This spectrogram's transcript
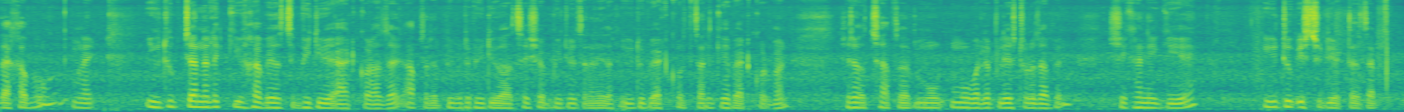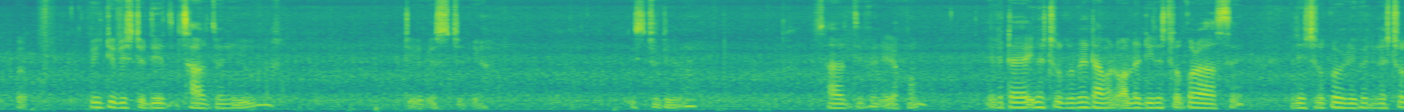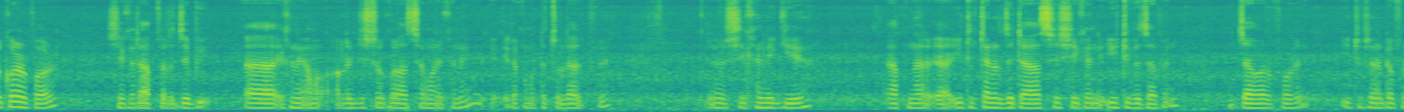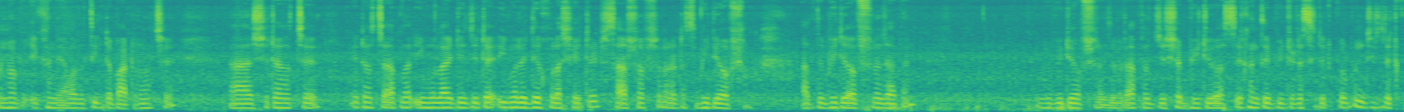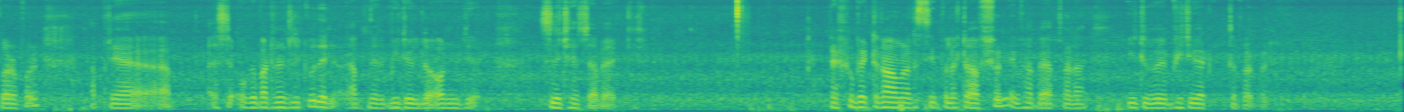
দেখাবো? মানে ইউটিউব চ্যানেলে কীভাবে হচ্ছে ভিডিও অ্যাড করা যায়? আপনাদের বিভিন্ন ভিডিও আছে, সব ভিডিও চ্যানেলে আপনি ইউটিউবে অ্যাড করতে চান, কীভাবে অ্যাড করবেন? সেটা হচ্ছে আপনার মোবাইলে প্লে স্টোরে যাবেন। সেখানে গিয়ে ইউটিউব স্টুডিও একটা ইউটিউব স্টুডিও সার্চ দেন। ইউটিউব স্টুডিও স্টুডিও সার্চ দেবেন, এরকম। এটা ইনস্টল করবেন, এটা আমার অলরেডি ইনস্টল করা আছে। ইনস্টল করে নেবেন। ইনস্টল করার পর সেখানে আপনার যে এখানে আমার অলরেডি ইনস্টল করা আছে আমার এখানে, এরকম একটা চলে আসবে। সেখানে গিয়ে আপনার ইউটিউব চ্যানেল যেটা আছে সেখানে ইউটিউবে যাবেন। যাওয়ার পরে ইউটিউব চ্যানেলটা ওপেন হবে। এখানে আমাদের তিনটা বাটন আছে। সেটা হচ্ছে, এটা হচ্ছে আপনার ইমেল আইডি যেটা ইমেল আইডি খোলা সেটা সার্চ অপশন আর এটা হচ্ছে ভিডিও অপশন আপনি ভিডিও অপশনে যাবেন। ভিডিও অপশনে যাবেন। আপনার যেসব ভিডিও আছে, এখান থেকে ভিডিওটা সিলেক্ট করবেন। সিলেক্ট করার পর আপনি ওকে বাটনে ক্লিক করে দেন, আপনার ভিডিওগুলো অন সিলেক্ট হয়ে যাবে আর কি। এটা খুব একটা নর্মাল একটা সিম্পল একটা অপশন এভাবে আপনারা ইউটিউবে ভিডিও অ্যাড করতে পারবেন।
